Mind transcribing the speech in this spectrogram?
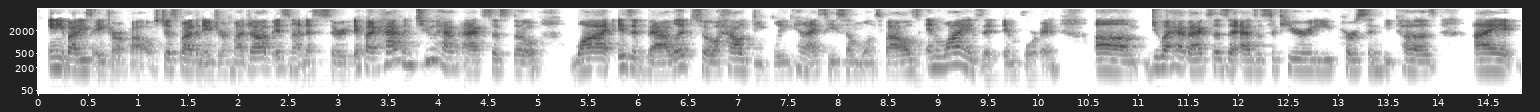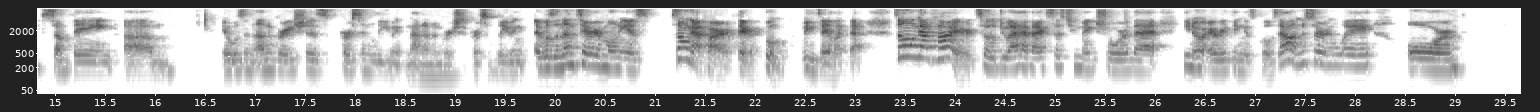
anybody's HR files just by the nature of my job. It's not necessary. If I happen to have access, though, why is it valid? So, how deeply can I see someone's files and why is it important? Um, do I have access as a security person because I something? Um, it was an ungracious person leaving, not an ungracious person leaving. It was an unceremonious someone got fired. There boom. We can say it like that. Someone got fired. So do i have access to make sure that you know everything is closed out in a certain way? Or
